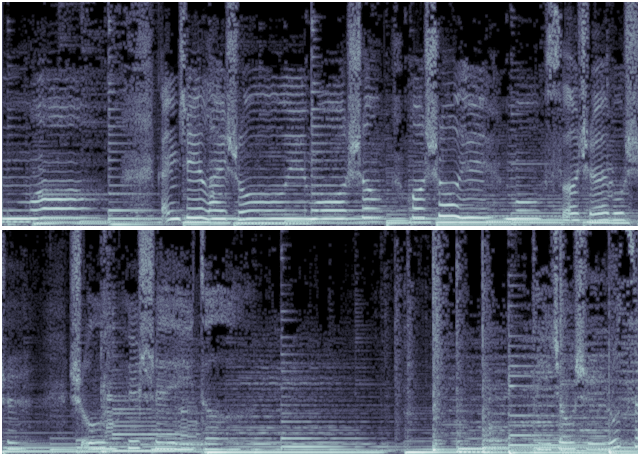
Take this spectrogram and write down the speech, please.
默，看起来属于陌生或属于暮色，却不是属于谁的。你就是如此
